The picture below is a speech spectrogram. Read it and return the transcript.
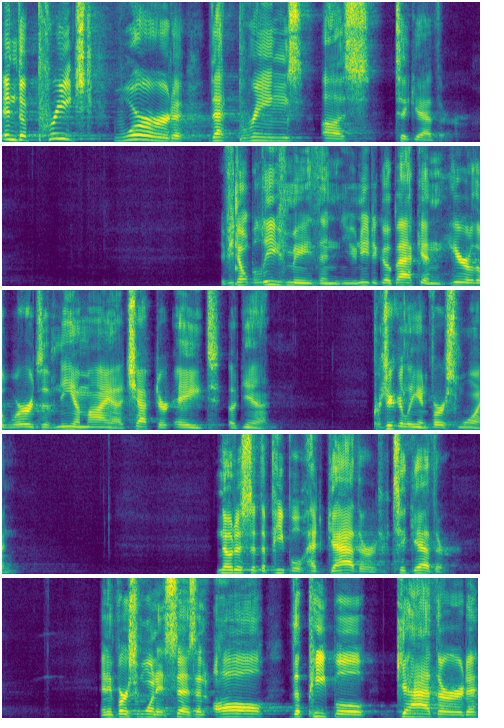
in the preached word that brings us together. If you don't believe me, then you need to go back and hear the words of Nehemiah chapter 8 again, particularly in verse 1. Notice that the people had gathered together. And in verse 1, it says, And all the people gathered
